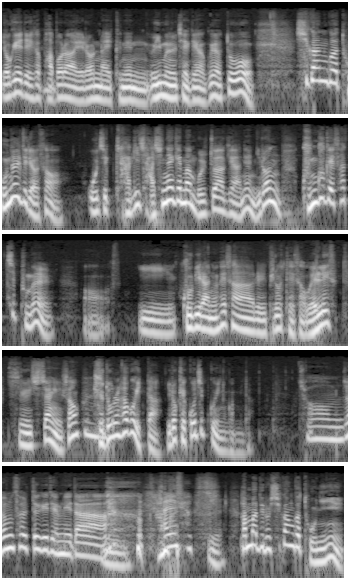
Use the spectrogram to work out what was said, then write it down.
여기에 대해서 바버라 에런라이크는 의문을 제기하고요. 또 시간과 돈을 들여서 오직 자기 자신에게만 몰두하게 하는 이런 궁극의 사치품을 어, 이 굽이라는 회사를 비롯해서 웰리스 시장에서 음. 주도를 하고 있다. 이렇게 꼬집고 있는 겁니다. 점점 설득이 됩니다. 음. 아니, 예. 한마디로 시간과 돈이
